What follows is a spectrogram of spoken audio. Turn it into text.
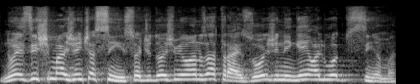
Não existe mais gente assim, isso é de dois mil anos atrás. Hoje ninguém olha o outro de cima.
